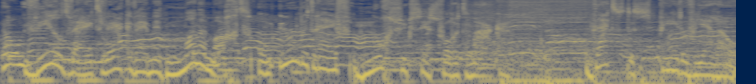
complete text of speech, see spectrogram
Wereldwijd werken wij met man en macht om uw bedrijf nog succesvoller te maken. That's the speed of yellow.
